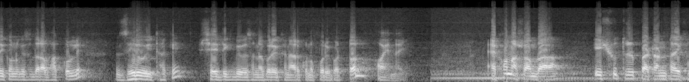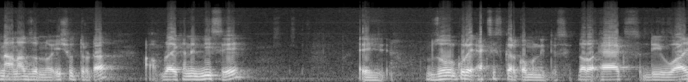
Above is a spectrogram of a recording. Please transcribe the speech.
যে কোনো কিছু দ্বারা ভাগ করলে জিরোই থাকে, সেই দিক বিবেচনা করে এখানে আর কোনো পরিবর্তন হয় নাই। এখন আসো আমরা এই সূত্রের প্যাটার্নটা এখানে আনার জন্য, এই সূত্রটা আমরা এখানে নিচে এই জোর করে এক্স স্কোয়ার কমন নিতেছি। ধরো X D Y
